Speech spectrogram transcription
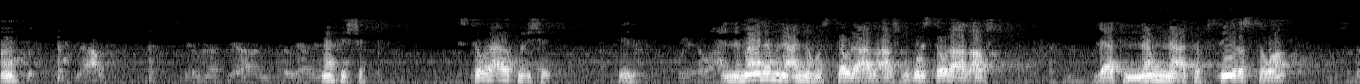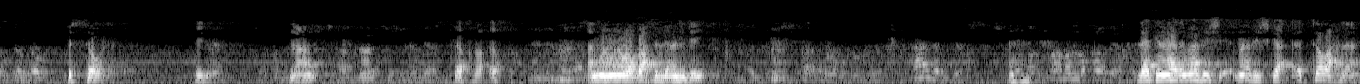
ها؟ ما في شك. استولى على كل شيء. هنا إحنا ما نمنع أنه استولى على العرش. نقول استولى على العرش. لكن نمنع تفسير السواء بالسولة هنا نعم. اقرأ اقرأ. المهم أنا وضحت اللي عندي. لكن هذا ما في ما في إشكال. اتضح الآن.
